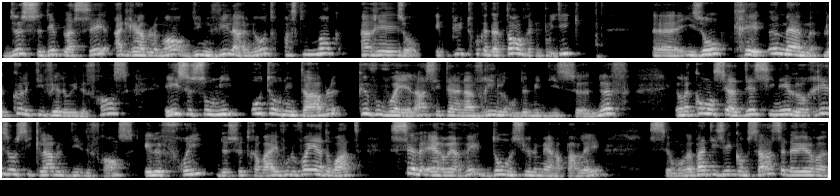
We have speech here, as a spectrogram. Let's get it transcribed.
de se déplacer agréablement d'une ville à une autre parce qu'il manque un réseau. Et plutôt que d'attendre les politiques, euh, ils ont créé eux-mêmes le collectif Vélo de France et ils se sont mis autour d'une table que vous voyez là. C'était en avril en 2019. Et on a commencé à dessiner le réseau cyclable d'Île-de-France. Et le fruit de ce travail, vous le voyez à droite, c'est le RERV dont Monsieur le maire a parlé. On l'a baptisé comme ça. C'est d'ailleurs euh,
